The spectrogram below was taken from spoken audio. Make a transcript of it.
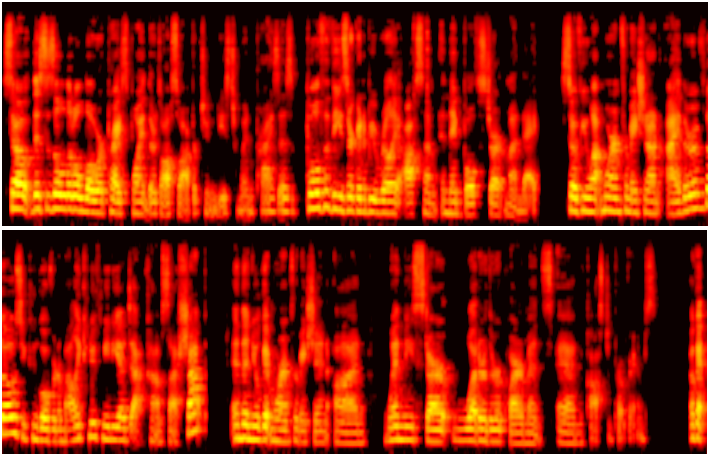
So, this is a little lower price point. There's also opportunities to win prizes. Both of these are going to be really awesome and they both start Monday. So, if you want more information on either of those, you can go over to mollyknuthmedia.com slash shop and then you'll get more information on when these start, what are the requirements, and cost of programs. Okay,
